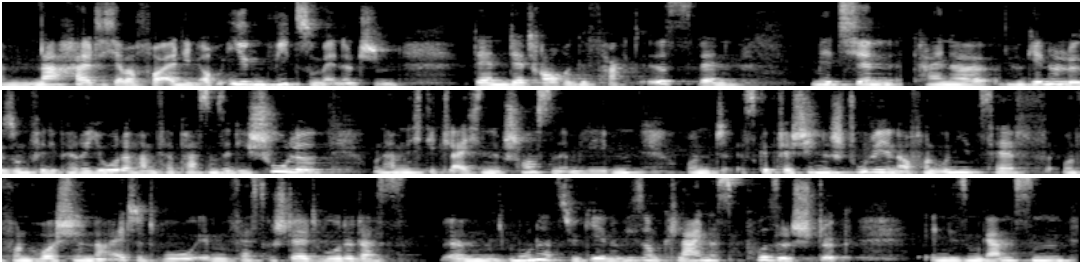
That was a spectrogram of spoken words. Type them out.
ähm nachhaltig, aber vor allen Dingen auch irgendwie zu managen. Denn der traurige Fakt ist, wenn Mädchen keine Hygienelösung für die Periode haben, verpassen sie die Schule und haben nicht die gleichen Chancen im Leben. Und es gibt verschiedene Studien auch von UNICEF und von Wash United, wo eben festgestellt wurde, dass ähm, Monatshygiene wie so ein kleines Puzzlestück in diesem ganzen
